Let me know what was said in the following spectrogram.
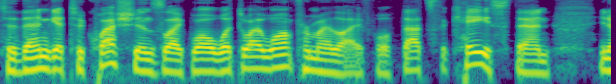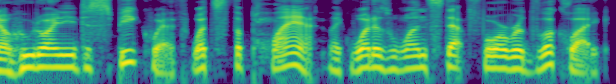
to then get to questions like, well, what do I want for my life? Well, if that's the case, then, you know, who do I need to speak with? What's the plan? Like, what does one step forward look like?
